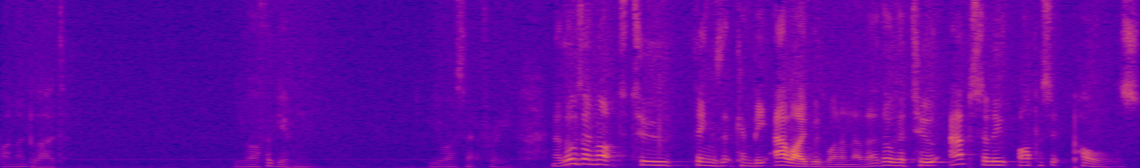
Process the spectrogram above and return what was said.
by my blood, you are forgiven. You are set free. Now, those are not two things that can be allied with one another. Those are two absolute opposite poles.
